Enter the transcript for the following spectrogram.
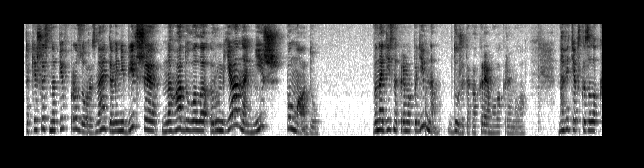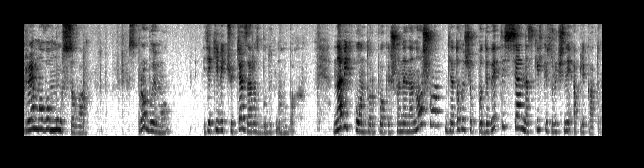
таке щось напівпрозоре. Знаєте, мені більше нагадувала рум'яна, ніж помаду. Вона дійсно кремоподібна, дуже така кремова-кремова. Навіть я б сказала, кремово-мусова. Спробуємо, які відчуття зараз будуть на губах. Навіть контур поки що не наношу, для того, щоб подивитися, наскільки зручний аплікатор.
